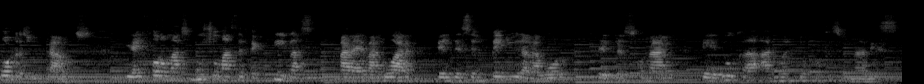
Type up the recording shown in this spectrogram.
por resultados y hay formas mucho más efectivas para evaluar el desempeño y la labor del personal que educa a nuestros profesionales.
